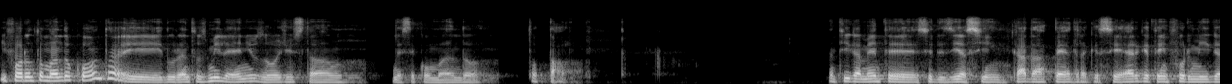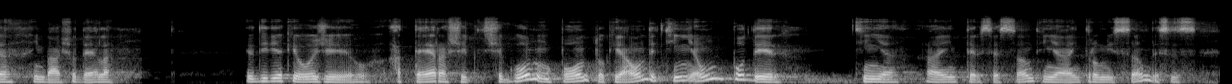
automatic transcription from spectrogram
E foram tomando conta e durante os milênios hoje estão nesse comando total. Antigamente se dizia assim: cada pedra que se ergue tem formiga embaixo dela. Eu diria que hoje a Terra chegou num ponto que aonde tinha um poder, tinha a intercessão, tinha a intromissão desses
